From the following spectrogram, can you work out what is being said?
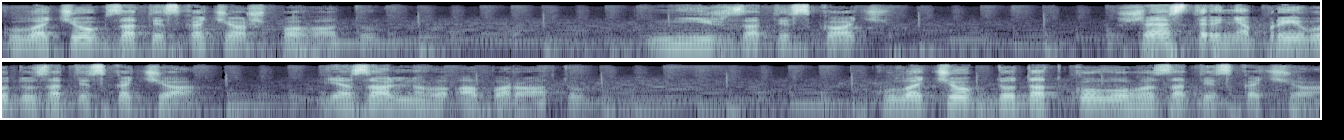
кулачок затискача шпагату, ніж затискач, шестерня приводу затискача в'язального апарату, кулачок додаткового затискача,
